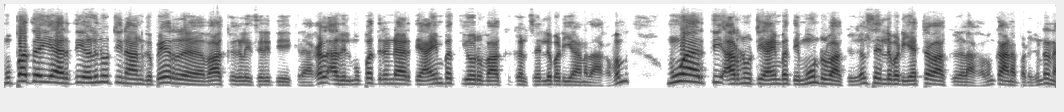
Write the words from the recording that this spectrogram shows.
முப்பத்தி ஐயாயிரத்தி எழுநூற்றி நான்கு பேர் வாக்குகளை வாக்குகளை செலுத்தியிருக்கிறார்கள். அதில் முப்பத்தி ரெண்டாயிரத்தி ஐம்பத்தி ஒரு வாக்குகள் செல்லுபடியானதாகவும் மூவாயிரத்தி அறுநூற்றி ஐம்பத்தி மூன்று வாக்குகள் செல்லுபடியற்ற வாக்குகளாகவும் காணப்படுகின்றன.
